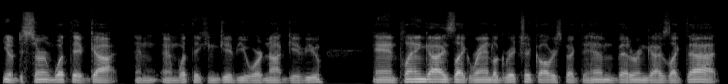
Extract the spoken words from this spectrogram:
you know discern what they've got and and what they can give you or not give you. And playing guys like Randall Grichuk, all respect to him, veteran guys like that,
